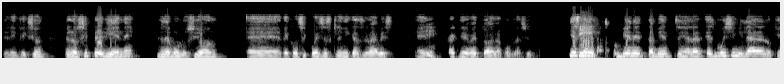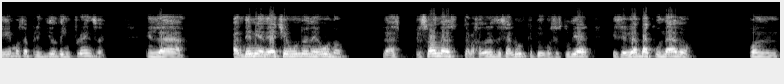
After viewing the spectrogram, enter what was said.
de la infección, pero sí previene una evolución eh, de consecuencias clínicas graves en prácticamente toda la población. Y esto además conviene también señalar, es muy similar a lo que hemos aprendido de influenza. En la pandemia de H1N1, las personas, trabajadores de salud que pudimos estudiar, que se habían vacunado con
